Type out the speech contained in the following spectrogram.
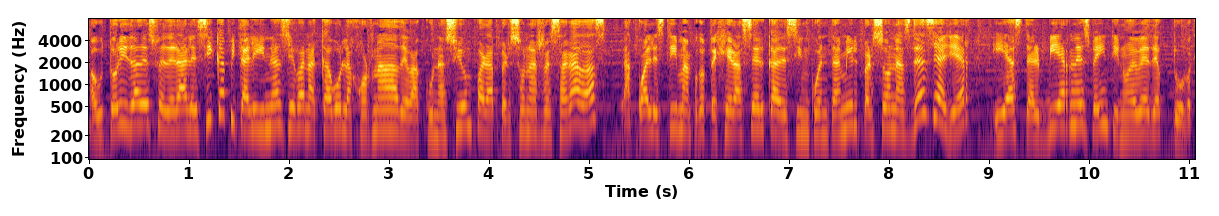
autoridades federales y capitalinas llevan a cabo la jornada de vacunación para personas rezagadas, la cual estiman proteger a cerca de 50.000 personas desde ayer y hasta el viernes 29 de octubre.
